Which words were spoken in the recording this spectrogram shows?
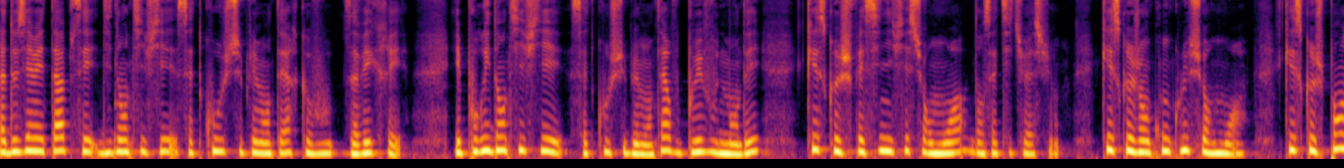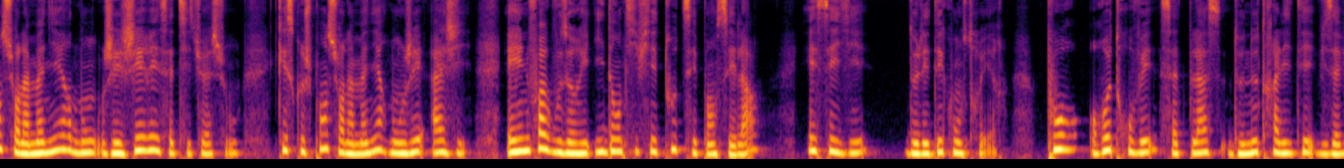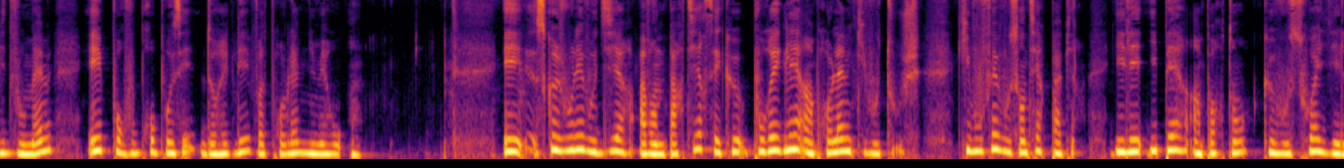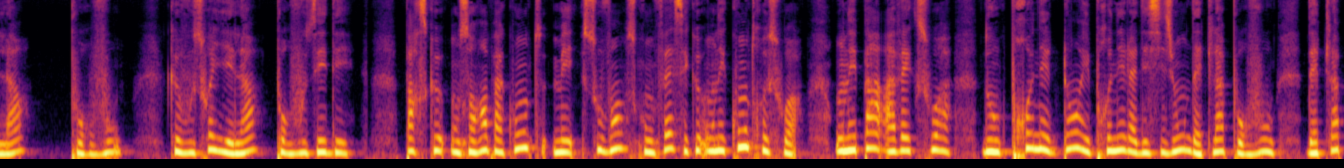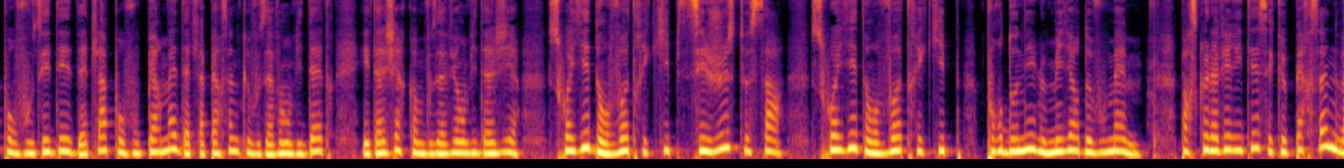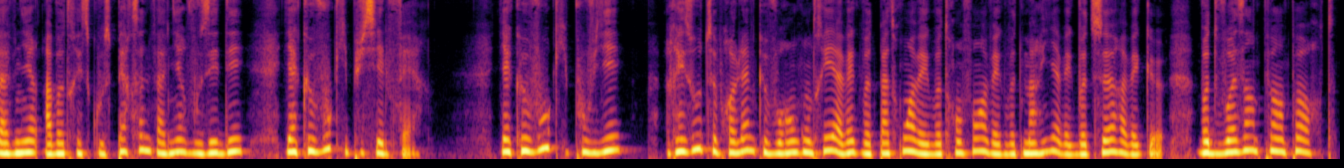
La deuxième étape, c'est d'identifier cette couche supplémentaire que vous avez créée. Et pour identifier cette couche supplémentaire, vous pouvez vous demander qu'est-ce que je fais signifier sur moi dans cette situation? Qu'est-ce que j'en conclus sur moi? Qu'est-ce que je pense sur la manière dont j'ai géré cette situation? Qu'est-ce que je pense sur la manière dont j'ai agi? Et une fois que vous aurez identifié toutes ces pensées-là, essayez de les déconstruire pour retrouver cette place de neutralité vis-à-vis de vous-même et pour vous proposer de régler votre problème numéro un. Et ce que je voulais vous dire avant de partir, c'est que pour régler un problème qui vous touche, qui vous fait vous sentir pas bien, il est hyper important que vous soyez là pour vous, que vous soyez là pour vous aider, parce qu'on s'en rend pas compte, mais souvent ce qu'on fait, c'est qu'on est contre soi, on n'est pas avec soi. Donc prenez le temps et prenez la décision d'être là pour vous, d'être là pour vous aider, d'être là pour vous permettre d'être la personne que vous avez envie d'être et d'agir comme vous avez envie d'agir. Soyez dans votre équipe, c'est juste ça. Soyez dans votre équipe pour donner le meilleur de vous-même. Parce que la vérité, c'est que personne va venir à votre escousse, personne va venir vous aider. Il n'y a que vous qui puissiez le faire. Il n'y a que vous qui pouviez résoudre ce problème que vous rencontrez avec votre patron, avec votre enfant, avec votre mari, avec votre sœur, avec euh, votre voisin, peu importe.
